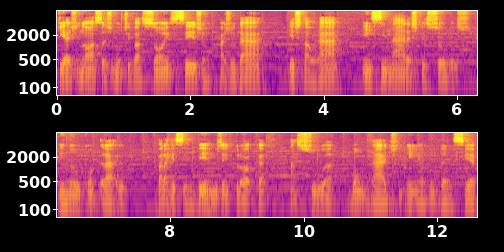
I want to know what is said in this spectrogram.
que as nossas motivações sejam ajudar, restaurar, ensinar as pessoas, e não o contrário, para recebermos em troca a sua bondade em abundância.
